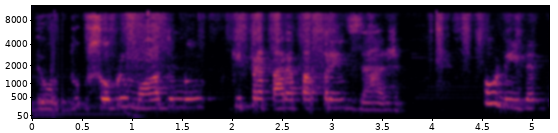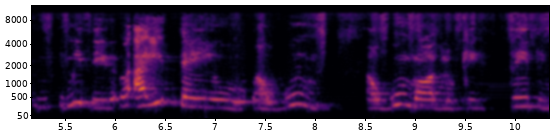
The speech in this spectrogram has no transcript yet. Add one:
do, do, sobre o módulo que prepara para aprendizagem. Olivia, me diga, aí tem o, algum, algum módulo que sempre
